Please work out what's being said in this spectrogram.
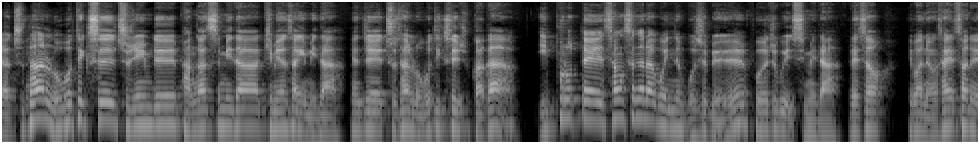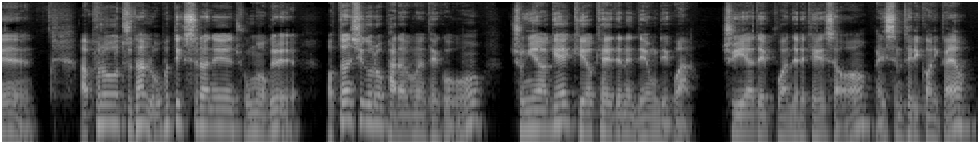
자, 두산 로보틱스 주주님들 반갑습니다. 김현상입니다. 현재 두산 로보틱스의 주가가 2%대 상승을 하고 있는 모습을 보여주고 있습니다. 그래서 이번 영상에서는 앞으로 두산 로보틱스라는 종목을 어떤 식으로 바라보면 되고 중요하게 기억해야 되는 내용들과 주의해야 될 구간들에 대해서 말씀드릴 거니까요.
